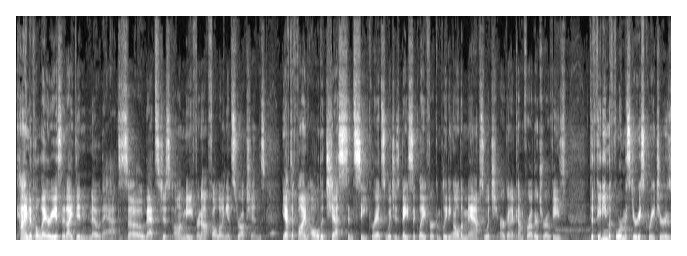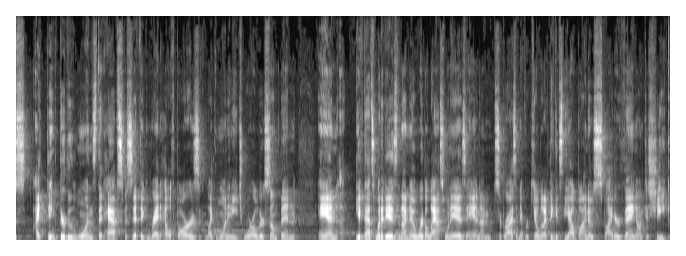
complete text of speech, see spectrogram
kind of hilarious that I didn't know that, so that's just on me for not following instructions. You have to find all the chests and secrets, which is basically for completing all the maps, which are going to come for other trophies. Defeating the four mysterious creatures, I think they're the ones that have specific red health bars, like one in each world or something. And if that's what it is, then I know where the last one is, and I'm surprised I never killed it. I think it's the albino spider thing on Kashyyyk.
